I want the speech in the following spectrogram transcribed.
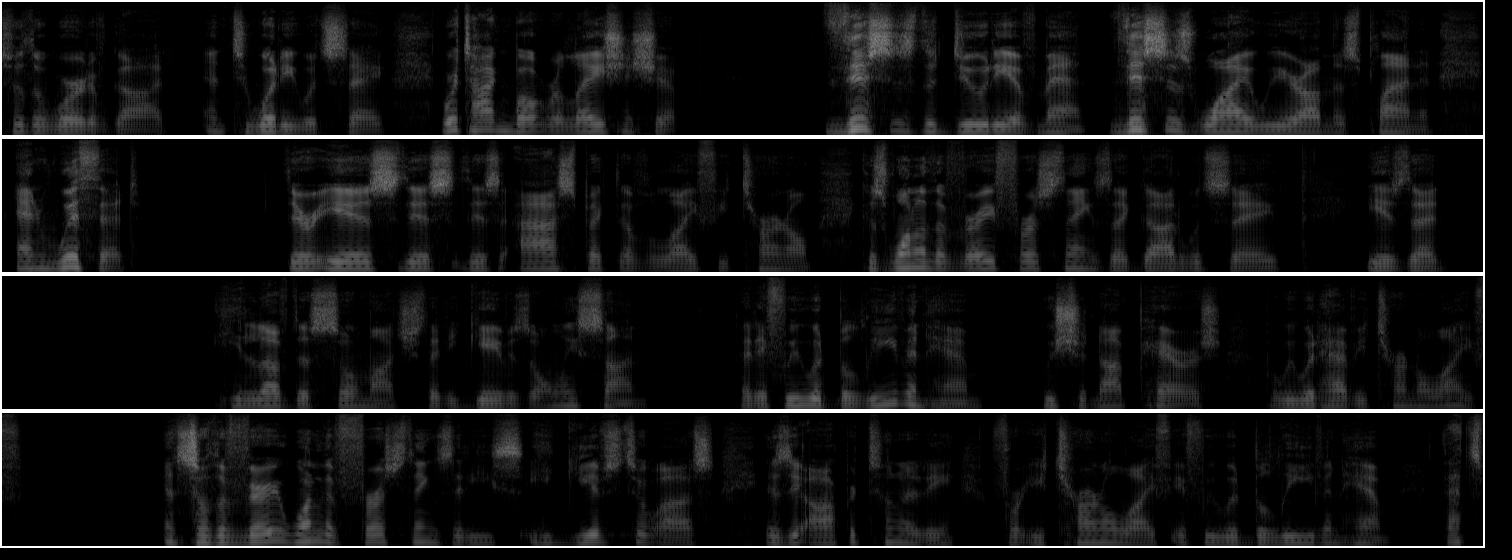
to the word of God and to what he would say. We're talking about relationship. This is the duty of man. This is why we are on this planet. And with it, there is this, this aspect of life eternal. Because one of the very first things that God would say is that He loved us so much that He gave His only Son, that if we would believe in Him, we should not perish, but we would have eternal life. And so the very one of the first things that he, he gives to us is the opportunity for eternal life if we would believe in him. That's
